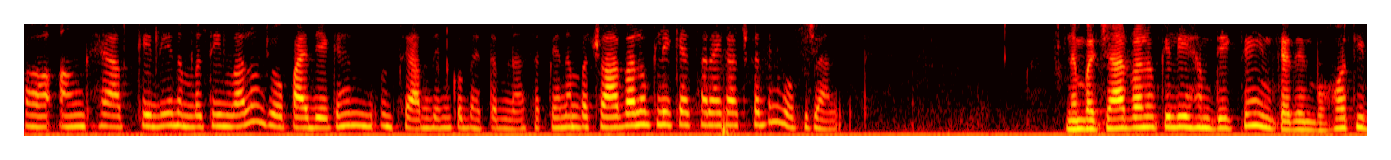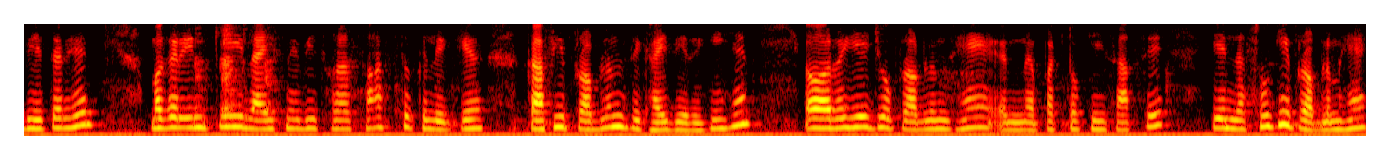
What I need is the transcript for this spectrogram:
अंक है आपके लिए नंबर तीन वालों, जो उपाय दिए गए हैं, उनसे आप दिन को बेहतर बना सकते हैं। नंबर चार वालों के लिए कैसा रहेगा आज का दिन, वो भी जान लेते हैं। नंबर चार वालों के लिए हम देखते हैं, इनका दिन बहुत ही बेहतर है, मगर इनकी लाइफ में भी थोड़ा स्वास्थ्य को लेकर काफ़ी प्रॉब्लम्स दिखाई दे रही हैं। और ये जो प्रॉब्लम्स हैं पट्टों के हिसाब से, ये नसों की प्रॉब्लम है,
